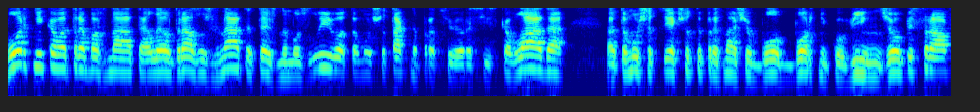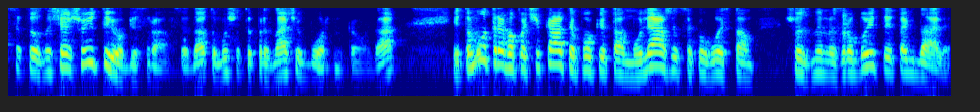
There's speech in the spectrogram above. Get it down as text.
Бортнікова треба гнати, але одразу ж гнати теж неможливо, тому що так не працює російська влада. Тому що це, якщо ти призначив Бо- Бортніку, він вже обісрався. Це означає, що і ти обісрався, да? тому що ти призначив Бортнікова. Да? І тому треба почекати, поки там уляжеться, когось там щось з ними зробити і так далі.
